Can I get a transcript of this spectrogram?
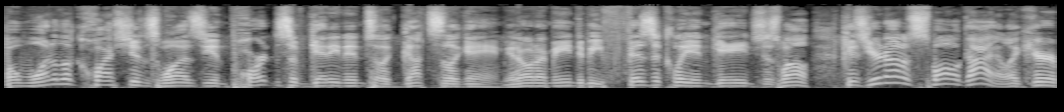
But one of the questions was the importance of getting into the guts of the game. You know what I mean? To be physically engaged as well, because you're not a small guy. Like you're,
